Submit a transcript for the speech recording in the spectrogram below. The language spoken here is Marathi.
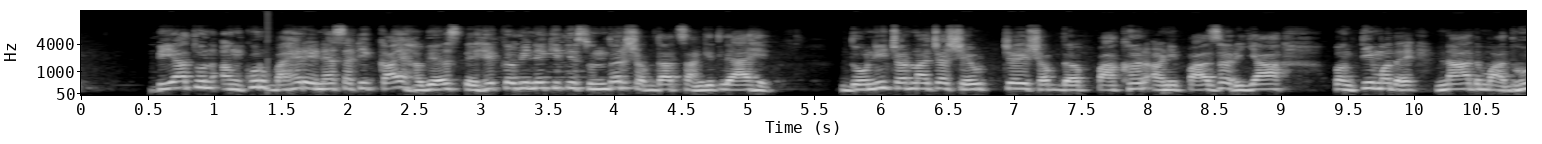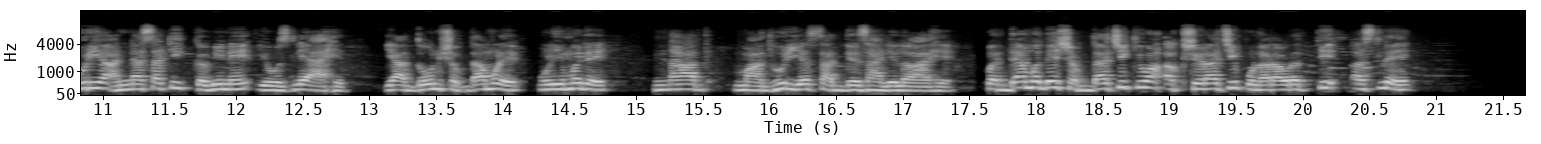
बियातून अंकुर बाहेर येण्यासाठी काय हवे असते हे कवीने किती सुंदर शब्दात सांगितले आहे. दोन्ही चरणाच्या शेवटचे शब्द पाखर आणि पाझर या पंक्तीमध्ये नाद माधुर्य आणण्यासाठी कवीने योजले आहेत. या दोन शब्दामुळे मुळीमध्ये नाद माधुर्य साध्य झालेलं आहे. पद्यामध्ये शब्दाची किंवा अक्षराची पुनरावृत्ती असले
